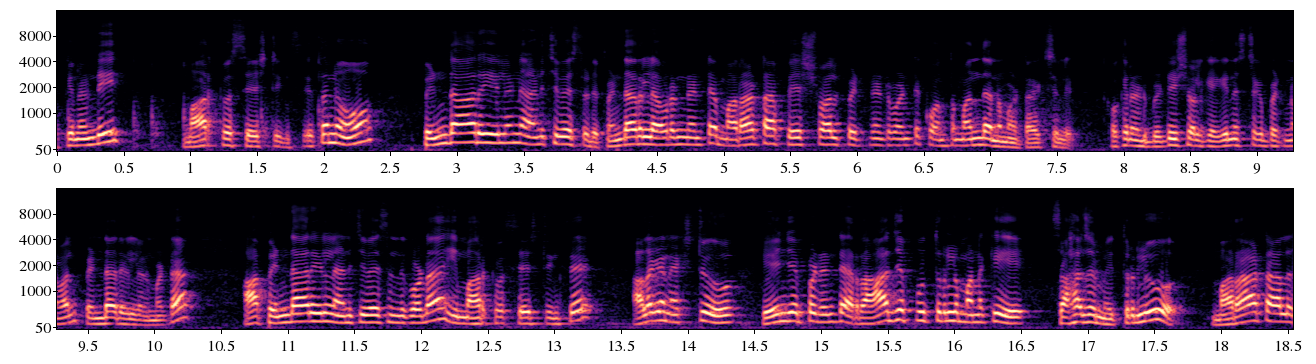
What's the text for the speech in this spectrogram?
ఓకేనండి? Marquess Hastings. ఇతను పిండారీలని అణిచివేస్తాడు. పిండారీలు ఎవరంటే మరాఠా పేష్వాలు పెట్టినటువంటి కొంతమంది అనమాట యాక్చువల్లీ ఓకేనండి బ్రిటిష్ వాళ్ళకి ఎగనిస్ట్గా పెట్టిన వాళ్ళు పెండారీలు అనమాట ఆ పెండారీలను అణిచివేసింది కూడా ఈ మార్క్వస్ హేస్టింగ్సే. అలాగే నెక్స్ట్ ఏం చెప్పాడంటే రాజపుత్రులు మనకి సహజ మిత్రులు మరాఠాలు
